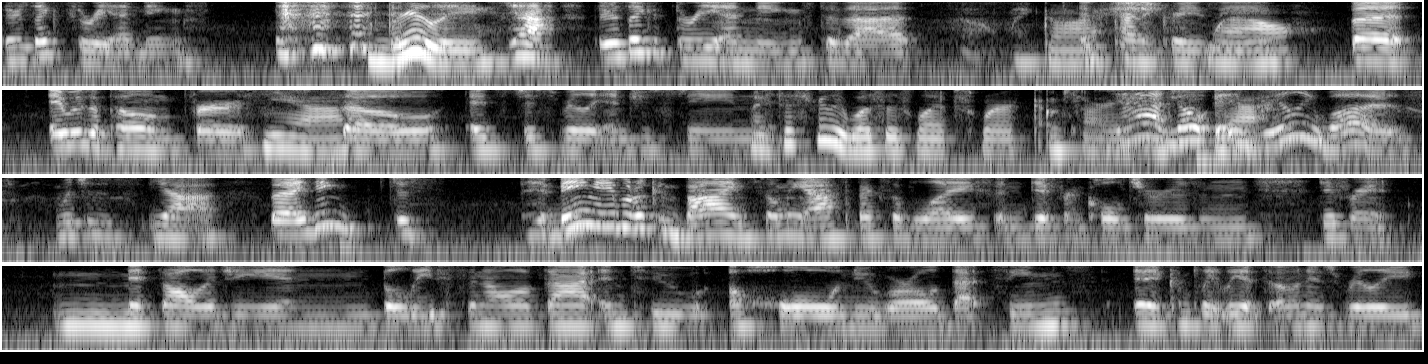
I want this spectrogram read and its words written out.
There's like three endings. Really? Yeah, there's like three endings to that. Oh my gosh. It's kinda crazy. Wow. but it was a poem first Yeah. so it's just really interesting Like this really was his life's work. I'm sorry. yeah I no yeah. it really was which is yeah but i think just being able to combine so many aspects of life and different cultures and different mythology and beliefs and all of that into a whole new world that seems uh, completely its own is really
